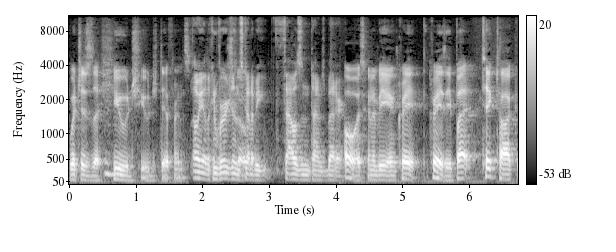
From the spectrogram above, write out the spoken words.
which is a mm-hmm. huge, huge difference. Oh yeah, the conversion's so, got to be thousand times better. Oh, it's going to be cra- crazy. But TikTok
